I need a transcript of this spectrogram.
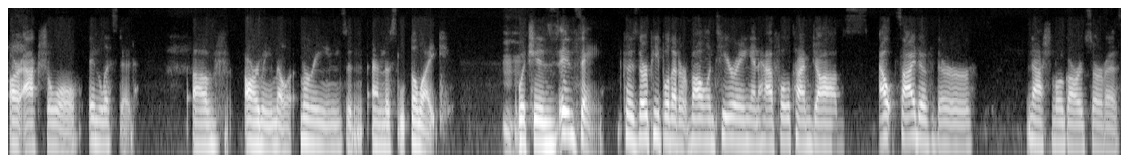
our actual enlisted of Army, Mil- Marines, and and this the like, mm-hmm. which is insane because there are people that are volunteering and have full time jobs outside of their National Guard service,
